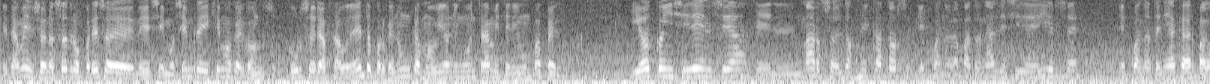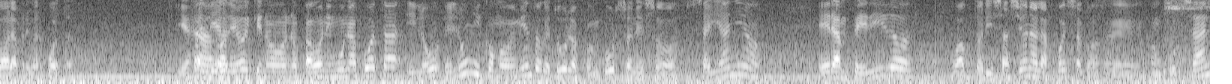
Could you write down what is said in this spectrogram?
Que también yo nosotros por eso decimos, siempre dijimos que el concurso era fraudulento porque nunca movió ningún trámite, ningún papel. Y hoy coincidencia, en marzo del 2014, que es cuando la patronal decide irse, es cuando tenía que haber pagado la primera cuota. Y es al día de hoy que no, pagó ninguna cuota y el único movimiento que tuvo los concursos en esos seis años eran pedidos o autorización a la jueza eh, concursal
